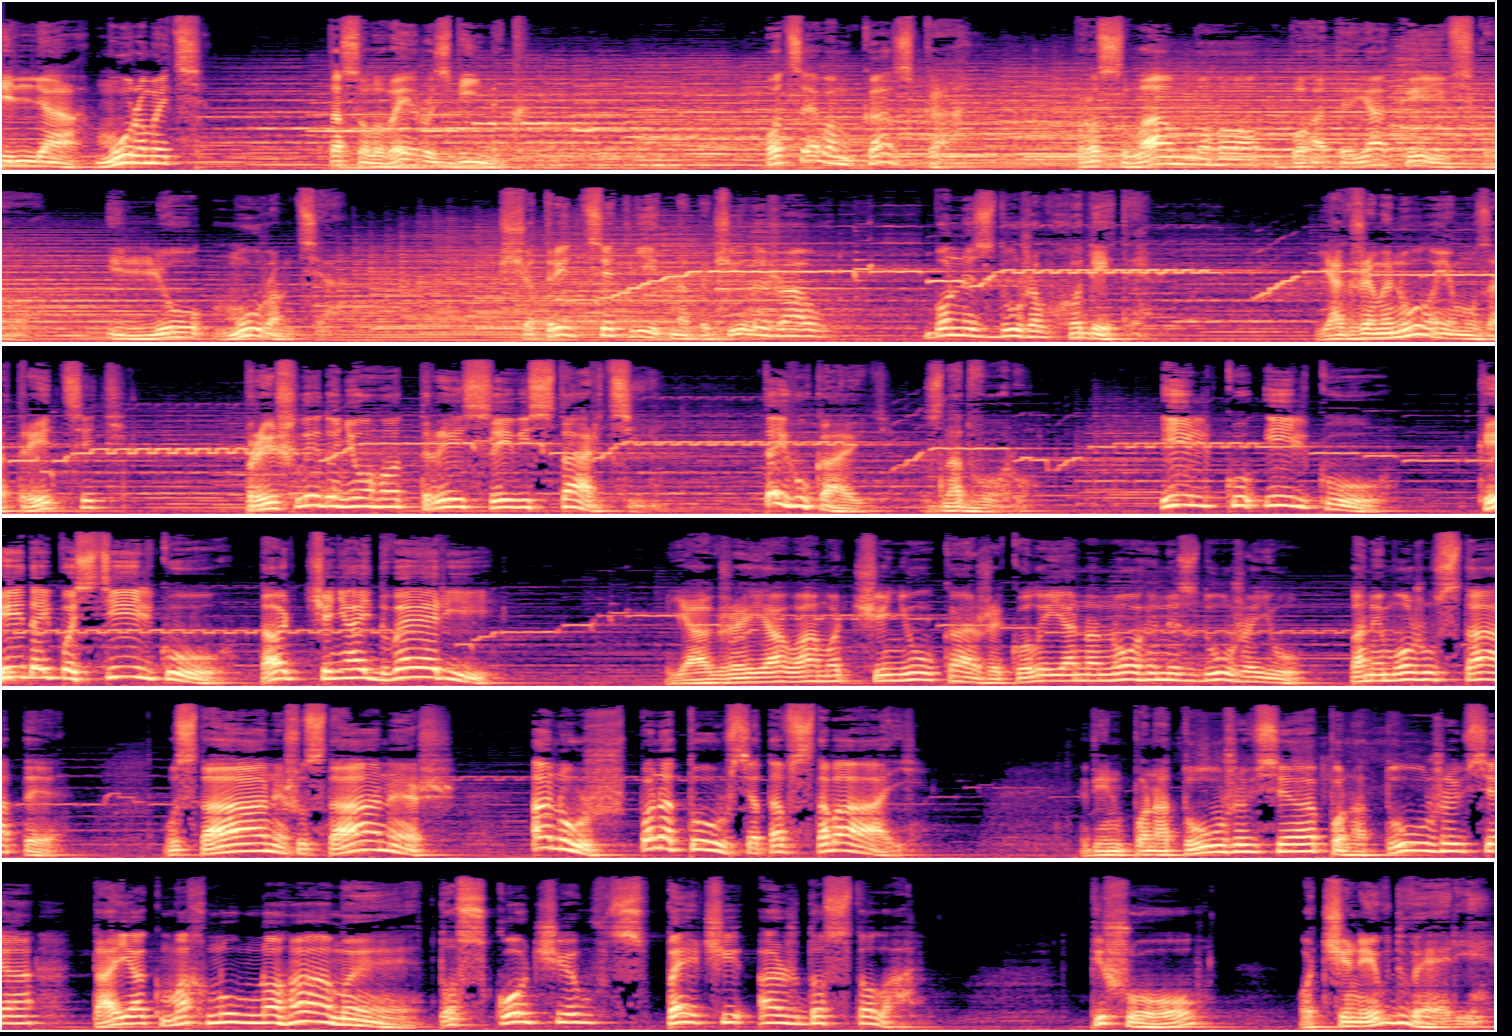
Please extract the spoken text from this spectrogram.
Ілля Муромець та Соловей Розбійник. Оце вам казка про славного богатиря Київського Іллю Муромця, що тридцять літ на печі лежав, бо не здужав ходити. Як же минуло йому за тридцять, прийшли до нього три сиві старці та й гукають з надвору. Ільку, Ільку, кидай постільку та odчиняй двері. Як же я вам odчиню, каже, коли я на ноги не здужаю, та не можу встати. Устанеш, устанеш. Ану ж, понатужся та вставай. Він понатужився, понатужився, та як махнув ногами, то скочив з печі аж до стола. Пішов, очинив двері.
